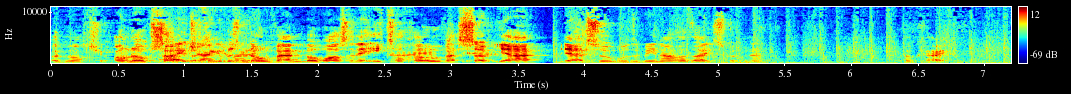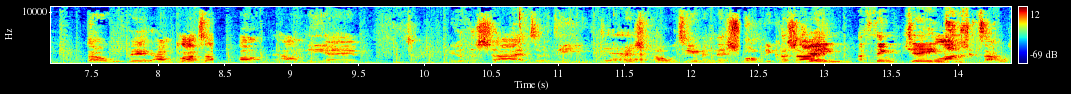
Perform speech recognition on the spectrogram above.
I'm not sure. Oh no, sorry. Oh, I think it was November, wasn't it? He took Right, over. So yeah. yeah, yeah. So it would have been Allardyce, wouldn't it? Okay. So I'm glad I'm not on the um, the other side of the Yeah. quiz podium in this one because James, I think James. blacked Was, out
